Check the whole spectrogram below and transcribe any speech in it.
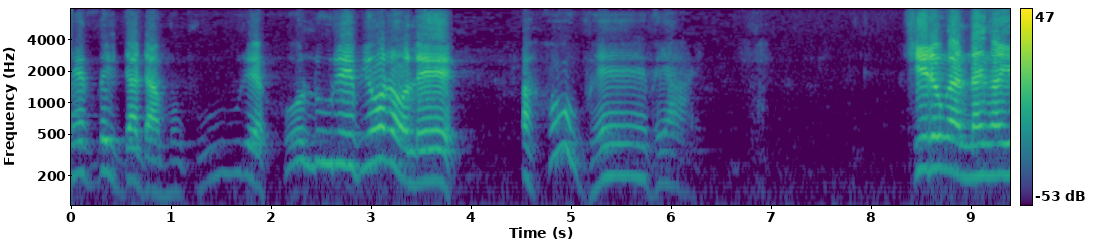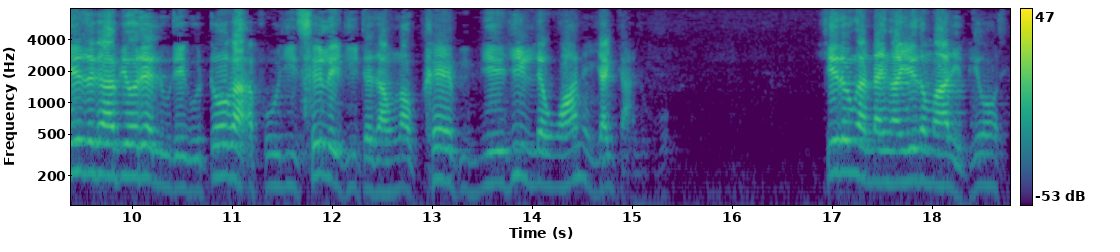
လည်းသိတ်တတ်တာမဟုတ်ဘူးတဲ့ဟိုလူတွေပြောတော့လေအဟုတ်ပဲဖရားရှင်းတော့ကနိုင်ငံရေးစကားပြောတဲ့လူတွေကိုတောကအဖိုးကြီးဆေးလိတ်ကြီးတစောင်လောက်ခဲပြီးမြေကြီးလက်ဝါးနဲ့ရိုက်တာလို့ပေါ့ရှင်းတော့ကနိုင်ငံရေးသမားတွေပြောတယ်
